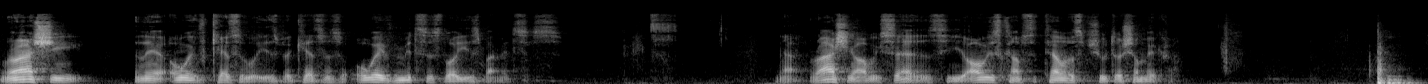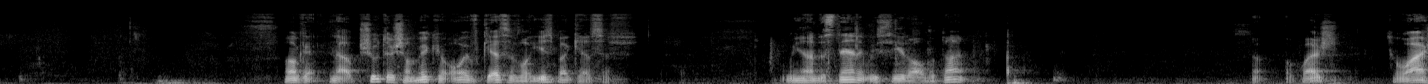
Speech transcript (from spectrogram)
Rashi, there, Oev kesef lo yisba kesef, Oev mitzvahs lo yisba mitzvahs. Now, Rashi always says, he always comes to tell us Pshuto Shamikra. Okay, now Pshuto Shamikra, Oev Kesef, or Yizba Kesef. We understand it, we see it all the time. No, no question. So why,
